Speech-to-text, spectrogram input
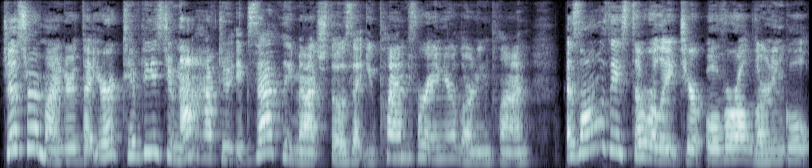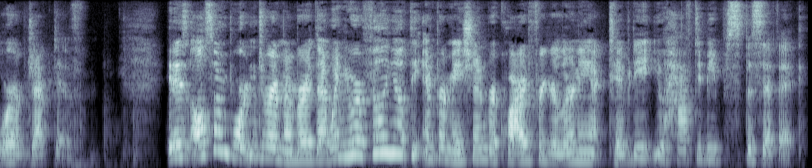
Just a reminder that your activities do not have to exactly match those that you planned for in your learning plan, as long as they still relate to your overall learning goal or objective. It is also important to remember that when you are filling out the information required for your learning activity, you have to be specific.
